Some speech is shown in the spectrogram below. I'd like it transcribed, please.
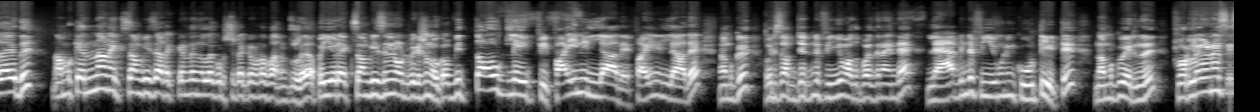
അതായത് നമുക്ക് എന്നാണ് എക്സാം ഫീസ് അടക്കേണ്ടതെന്നുള്ള കുറിച്ചിട്ടൊക്കെ ഇവിടെ പറഞ്ഞിട്ടുള്ളത്. അപ്പോൾ ഈ ഒരു എക്സാം ഫീസിന് നോട്ടിഫിക്കേഷൻ നോക്കാം. വിത്തൗട്ട് ലേറ്റ് ഫീ ഫൈൻ ഇല്ലാതെ ഫൈൻ ഇല്ലാതെ നമുക്ക് ഒരു സബ്ജക്റ്റിന്റെ ഫീയും അതുപോലെ തന്നെ അതിന്റെ ലാബിന്റെ ഫീയും കൂടി കൂട്ടിയിട്ട് നമുക്ക് വരുന്നത് for learners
